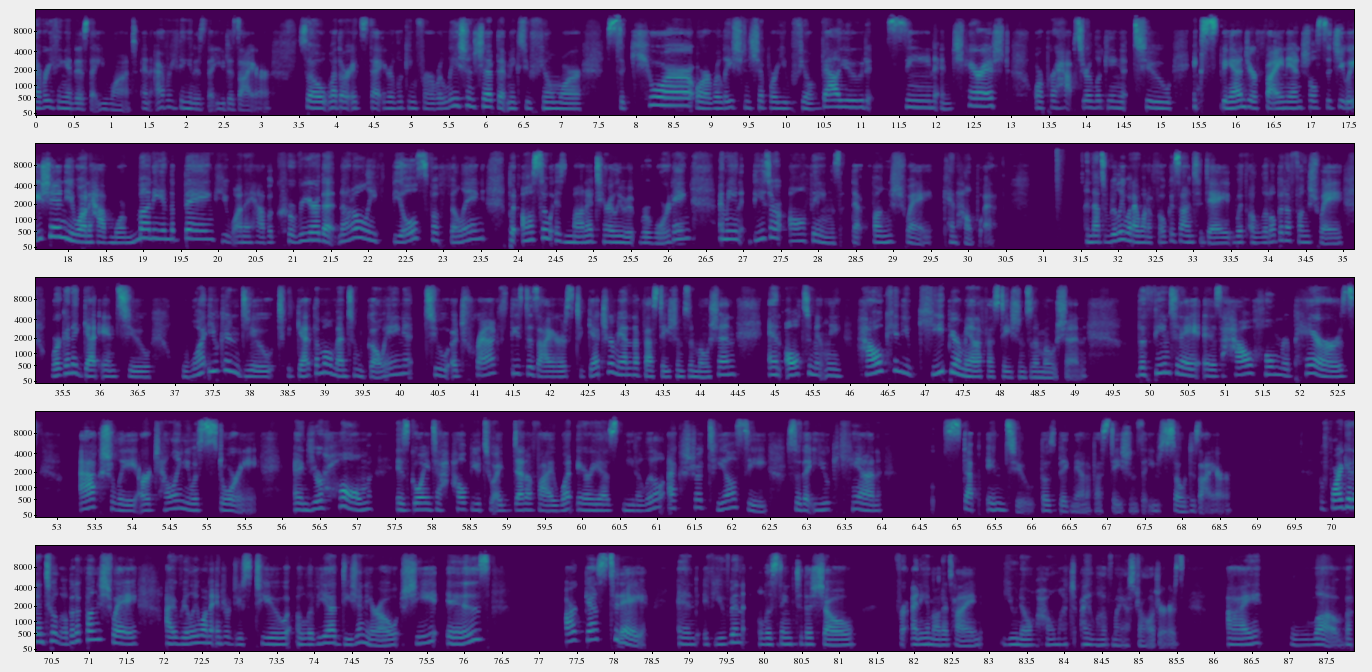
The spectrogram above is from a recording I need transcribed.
everything it is that you want and everything it is that you desire. So, whether it's that you're looking for a relationship that makes you feel more secure or a relationship where you feel valued seen and cherished, or perhaps you're looking to expand your financial situation. You want to have more money in the bank. You want to have a career that not only feels fulfilling, but also is monetarily re- rewarding. I mean, these are all things that feng shui can help with. And that's really what I want to focus on today with a little bit of feng shui. We're going to get into what you can do to get the momentum going to attract these desires, to get your manifestations in motion, and ultimately, how can you keep your manifestations in motion? The theme today is how home repairs actually are telling you a story, and your home is going to help you to identify what areas need a little extra TLC so that you can step into those big manifestations that you so desire. Before I get into a little bit of feng shui, I really want to introduce to you Olivia DeGennaro. She is our guest today. And if you've been listening to this show for any amount of time, you know how much I love my astrologers. I love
